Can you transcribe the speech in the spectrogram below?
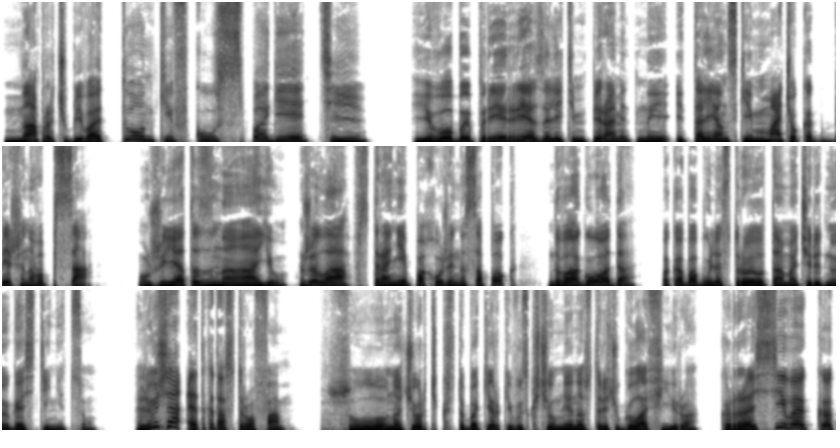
напрочь убивает тонкий вкус спагетти. Его бы прирезали темпераментные итальянские мачо, как бешеного пса. Уж я-то знаю. Жила в стране, похожей на сапог, два года, пока бабуля строила там очередную гостиницу. Люся — это катастрофа. Словно чертик с табакерки выскочил мне навстречу Глафира. Красивая, как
